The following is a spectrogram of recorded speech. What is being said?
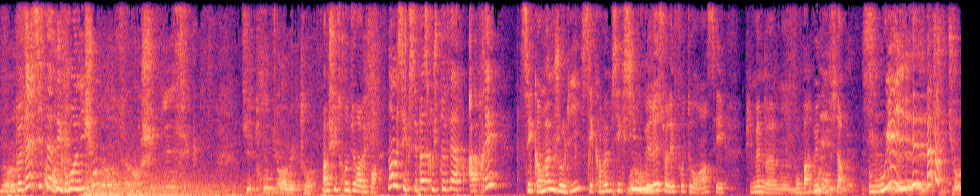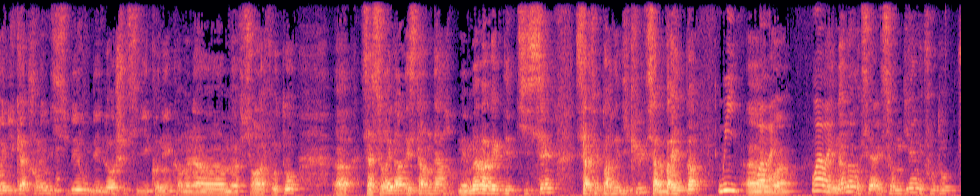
peut-être si t'as des gros nichons, Non, ça marche bien, c'est que tu es trop dur avec toi. Ah, je suis trop dur avec moi. Non, mais c'est que c'est pas ce que je préfère. Après, c'est quand même joli, c'est quand même sexy, Oui, vous oui. verrez sur les photos. Hein, c'est... Puis même euh, mon, mon barbu Oui, confirme. Oui. tu, tu aurais du 90B ou des loches siliconées comme la meuf sur la photo, euh, ça serait dans les standards. Mais même avec des petits seins, ça fait pas ridicule, ça baille pas. Oui, Euh, ouais, ouais. voilà. Ouais, ouais. Mais non, non, elles sont bien les photos. Je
